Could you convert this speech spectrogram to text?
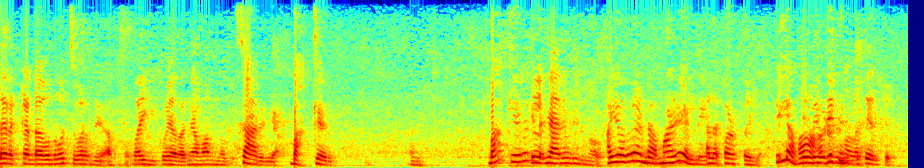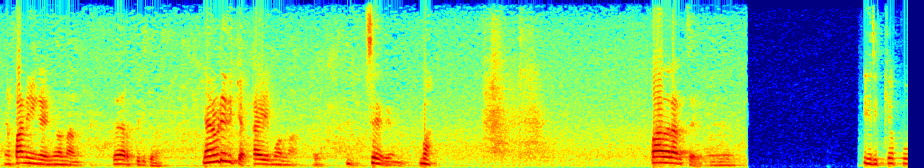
തിരക്കുണ്ടാവുമെന്ന് കൊച്ചു പറഞ്ഞു. അപ്പൊ വൈകിപ്പോയി അതാ ഞാൻ വന്നത്. സാരില്ല ബാ കേറ്. ബാ കേറ്. ഇല്ല ഞാനിവിടെ ഇരുന്നോളാം. അയ്യോ അത് വേണ്ട. മഴയല്ലേ? അല്ല കുഴപ്പമില്ല. ഇല്ല വാ ഇല്ല, ഇവിടെ അകത്തിരിക്ക്. ഇരുന്നോളാം. കയറിക്കും ഞാൻ പണിയും കഴിഞ്ഞ് വന്നാണ്. വേർത്തിരിക്കുന്നത് ഞാനിവിടെ ഇരിക്കാം. കഴിയുമ്പോൾ വന്നാ. ശരി എന്നാ. വാ വാതിലടച്ചത് ഇരിക്കപ്പോ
